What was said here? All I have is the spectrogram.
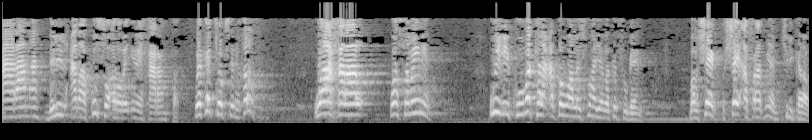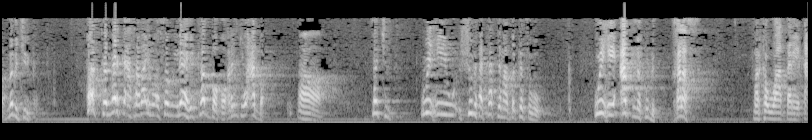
xaraam ah daliil cadaa ku soo arooray inay xaraam tahay waa ka joogsanay khalaas waa xalaal waa samaynay wixii kuma kala caddo waa la isku hayaa waa ka fogaanay bal sheeg shay afraad miyaan jiri karaba maba jiri karo qofka marka afraba inuu asagu ilaahay ka baqo arrintu waa cadda ma jirto wixii shubha ka timaada ka fogow wixii cadna ku dhig khalaas marka waa dariiqa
